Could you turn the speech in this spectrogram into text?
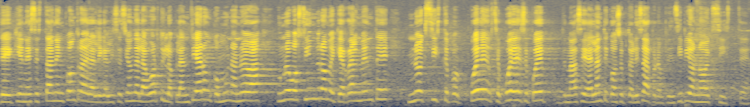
de quienes están en contra de la legalización del aborto y lo plantearon como una nueva, un nuevo síndrome que realmente no existe, se, puede, se puede más adelante conceptualizar, pero en principio no existe.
